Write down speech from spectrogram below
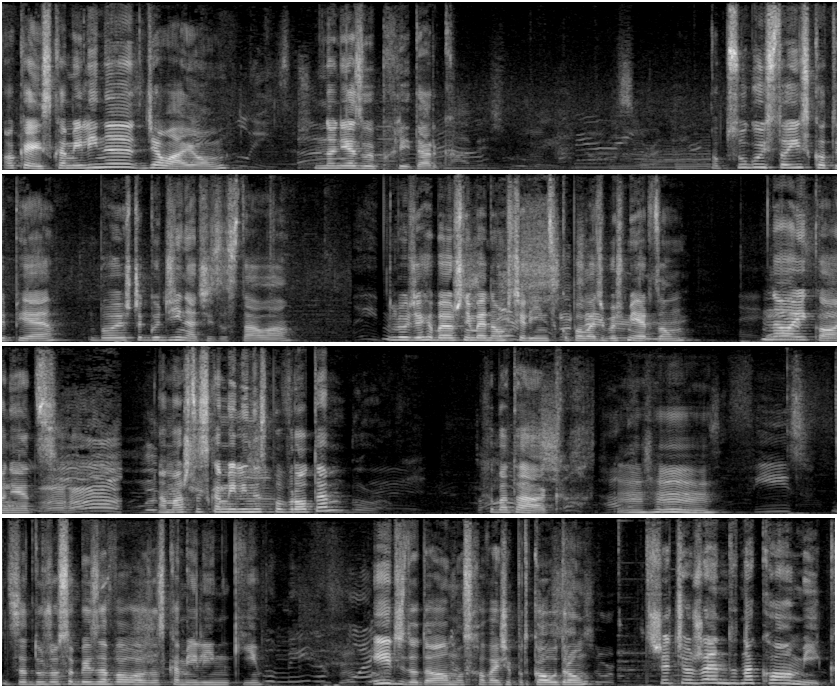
Okej, z Kamiliny działają. No niezły pchlitarg. Obsługuj stoisko, typie, bo jeszcze godzina ci została. Ludzie chyba już nie będą chcieli nic kupować, bo śmierdzą. No i koniec. A masz te skamieliny z powrotem? Chyba tak. Mhm. Za dużo sobie zawołał za skamielinki. Idź do domu, schowaj się pod kołdrą. Trzeciorzędna komik.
